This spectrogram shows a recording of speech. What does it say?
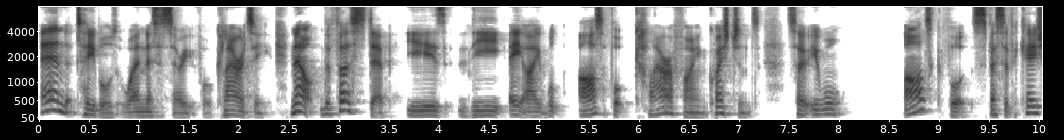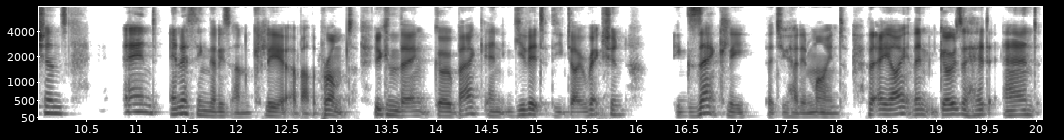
and tables where necessary for clarity. Now, the first step is the AI will ask for clarifying questions. So it will ask for specifications and anything that is unclear about the prompt. You can then go back and give it the direction exactly that you had in mind. The AI then goes ahead and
